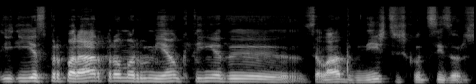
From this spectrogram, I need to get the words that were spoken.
ia-se preparar para uma reunião que tinha de, sei lá, de ministros com decisores.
